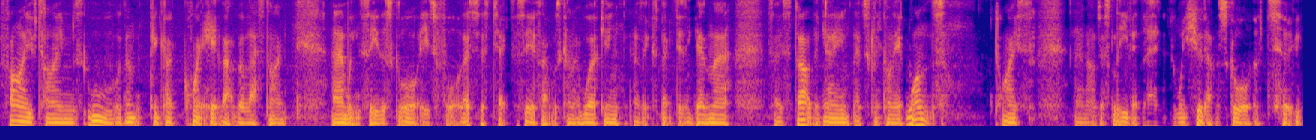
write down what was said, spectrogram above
five times. Ooh, I don't think I quite hit that the last time. And we can see the score is four. Let's just check to see if that was kind of working as expected again there. So start the game. Let's click on it once, twice, and I'll just leave it there. We should have a score of two.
